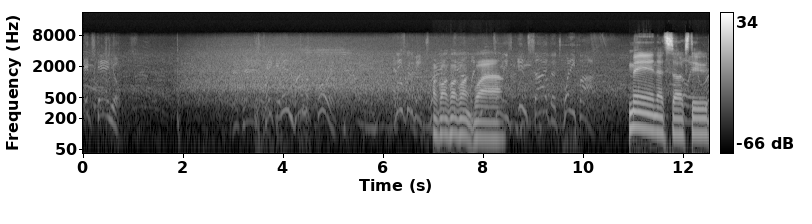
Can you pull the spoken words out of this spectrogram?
It's Daniels. That pass taken in by McCory. And he's going to be Come on, come on, come on, come on. dragged down, but Wow. not until He's inside the 25. Man, that sucks, dude.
